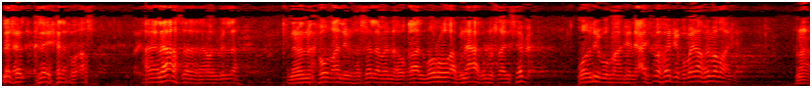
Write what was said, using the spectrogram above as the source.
ليس ليس له أصل. هذا لا أصل له نعوذ بالله. إنما المحفوظ عن النبي صلى الله عليه وسلم أنه قال مروا أبناءكم بصلاة سبع واضربوا معهم العشر وفرقوا بينهم في المضاجع. نعم.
